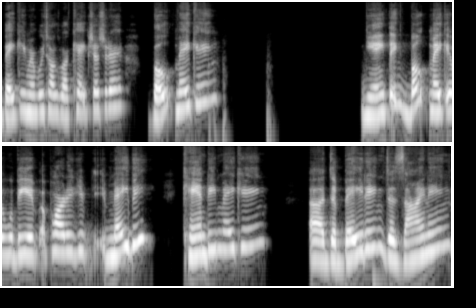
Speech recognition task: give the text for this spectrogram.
baking. Remember we talked about cakes yesterday? Boat making. You ain't think boat making would be a part of you? Maybe candy making, uh, debating, designing,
